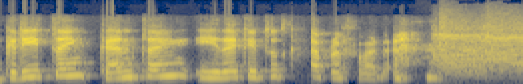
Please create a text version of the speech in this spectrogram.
gritem, cantem e deitem tudo cá para fora.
